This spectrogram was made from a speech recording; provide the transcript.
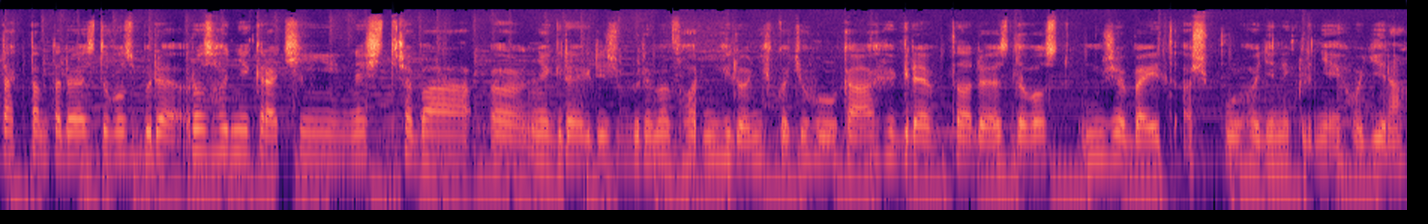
tak tam ta dojezdovost bude rozhodně kratší, než třeba uh, někde, když budeme v horních dolních koťuhulkách, kde ta dojezdovost může být až půl hodiny, klidně i hodina.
